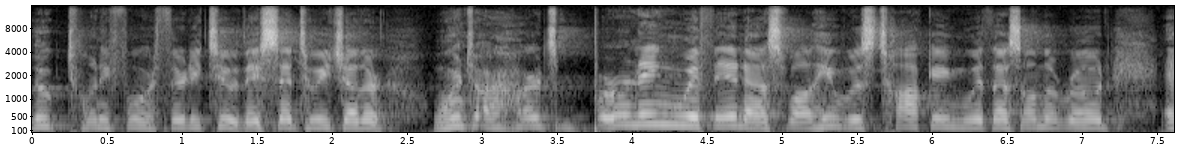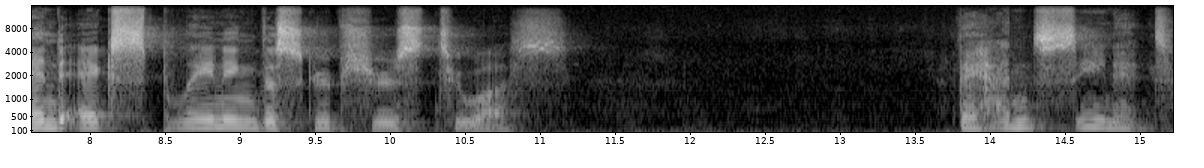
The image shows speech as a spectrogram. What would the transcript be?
Luke 24, 32, they said to each other, Weren't our hearts burning within us while he was talking with us on the road and explaining the scriptures to us? They hadn't seen it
